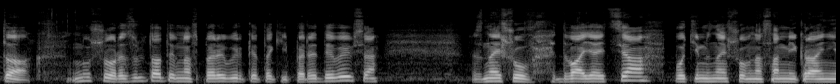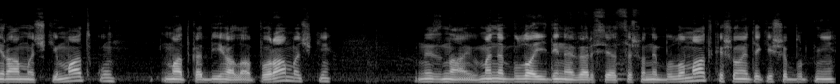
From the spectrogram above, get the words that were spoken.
Так, ну що, результати в нас перевірки такі. Передивився. Знайшов два яйця, потім знайшов на самій крайній рамочці матку. Матка бігала по рамочці. Не знаю. В мене була єдина версія, це що не було матки, що вони такі шебуртні.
